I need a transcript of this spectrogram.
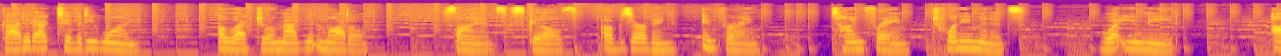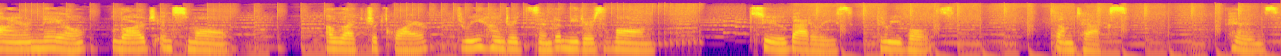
Guided Activity 1 Electromagnet Model Science Skills Observing, Inferring Time Frame 20 minutes What you need Iron nail, large and small. Electric wire, 300 centimeters long. 2 batteries, 3 volts. Thumbtacks. Pins.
